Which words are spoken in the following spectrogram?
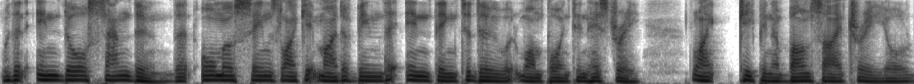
with an indoor sand dune that almost seems like it might have been the in thing to do at one point in history, like keeping a bonsai tree or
